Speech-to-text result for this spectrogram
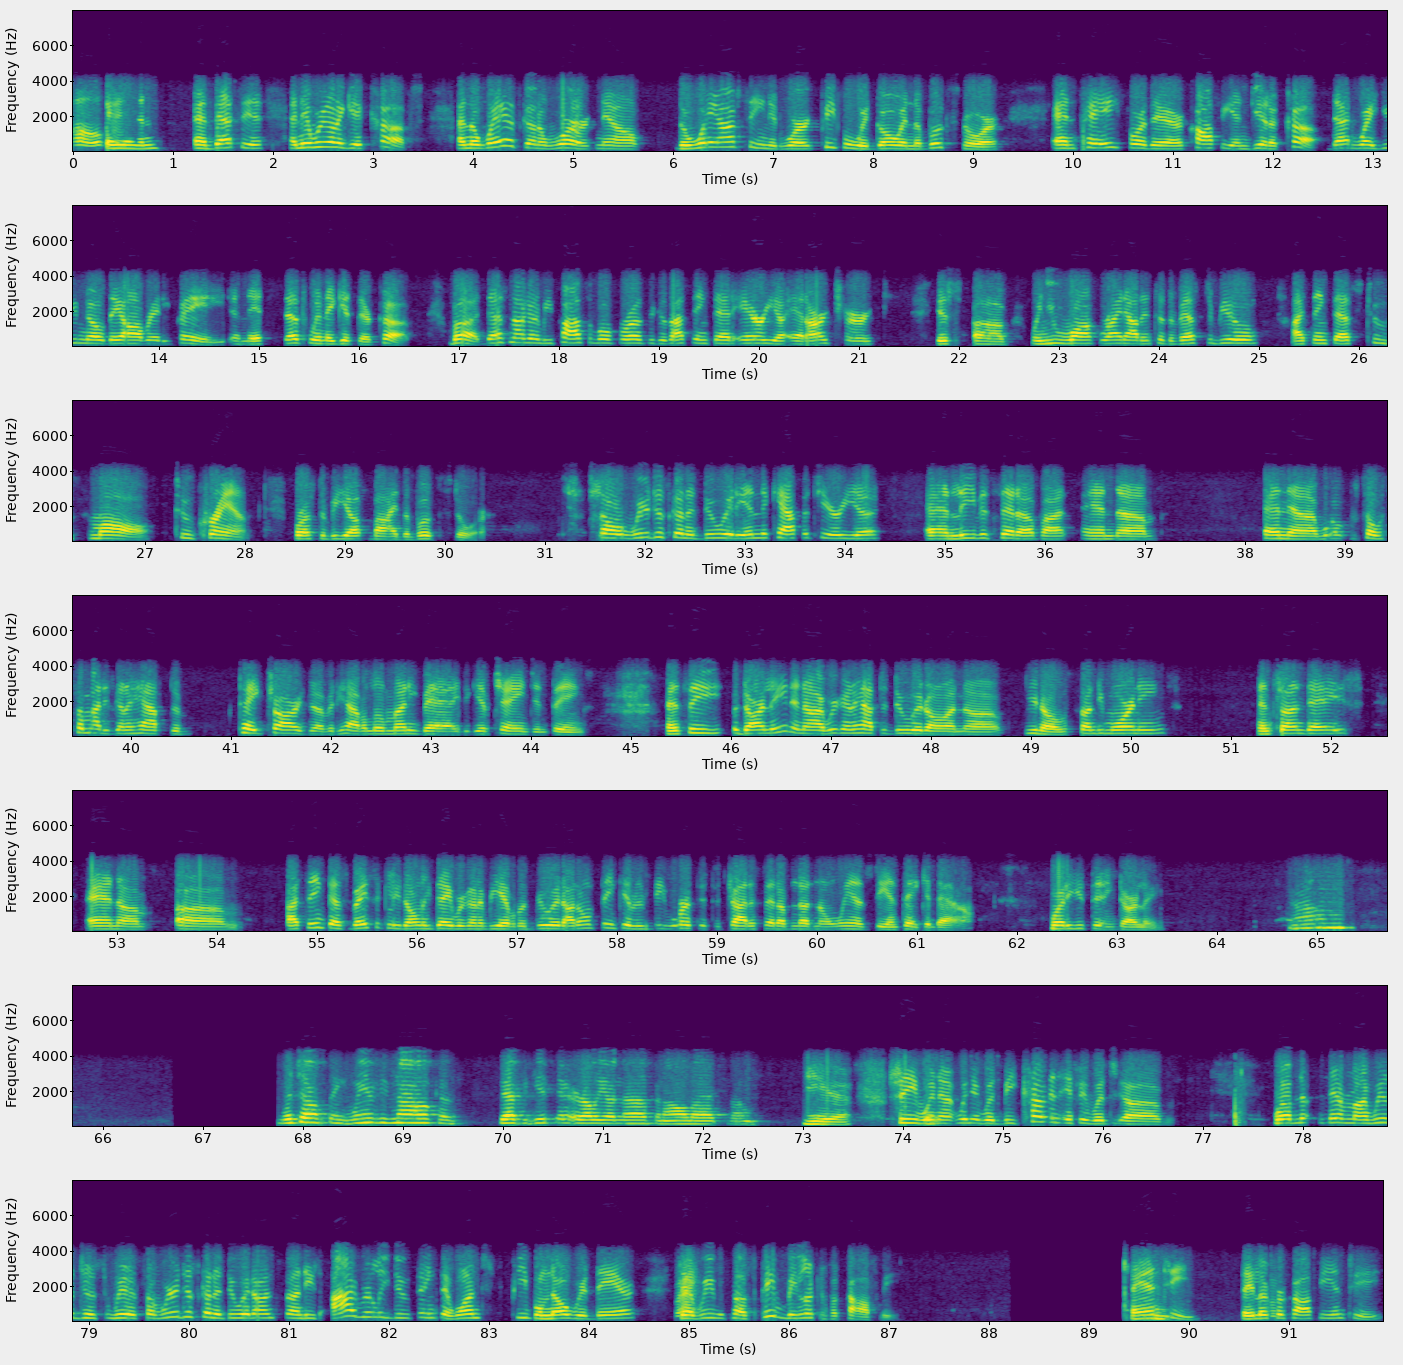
Oh, okay. And and that's it. And then we're going to get cups. And the way it's going to work now, the way I've seen it work, people would go in the bookstore and pay for their coffee and get a cup. That way, you know they already paid, and they, that's when they get their cup. But that's not going to be possible for us because I think that area at our church is uh, when you walk right out into the vestibule. I think that's too small, too cramped for us to be up by the bookstore. So we're just going to do it in the cafeteria and leave it set up. Uh, and um, and uh, so somebody's going to have to take charge of it. You have a little money bag to give change and things. And see, Darlene and I, we're going to have to do it on, uh, you know, Sunday mornings and Sundays. And um, um, I think that's basically the only day we're going to be able to do it. I don't think it would be worth it to try to set up nothing on Wednesday and take it down. What do you think, Darlene? Um, what y'all think? Wednesdays now? Because you have to get there early enough and all that. So Yeah. See, when I, when it would be coming, if it would, uh, well, n- never mind. We'll just we're so we're just going to do it on Sundays. I really do think that once people know we're there, Right. that we because people be looking for coffee and Mm. tea. They look for coffee and tea.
